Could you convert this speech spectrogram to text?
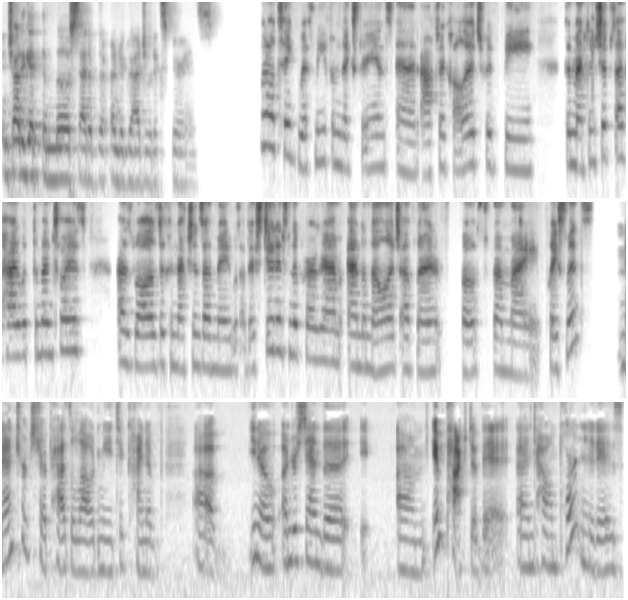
and try to get the most out of their undergraduate experience. What I'll take with me from the experience and after college would be the mentorships I've had with the mentors, as well as the connections I've made with other students in the program and the knowledge I've learned both from my placements. Mentorship has allowed me to kind of, uh, you know, understand the um, impact of it and how important it is,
